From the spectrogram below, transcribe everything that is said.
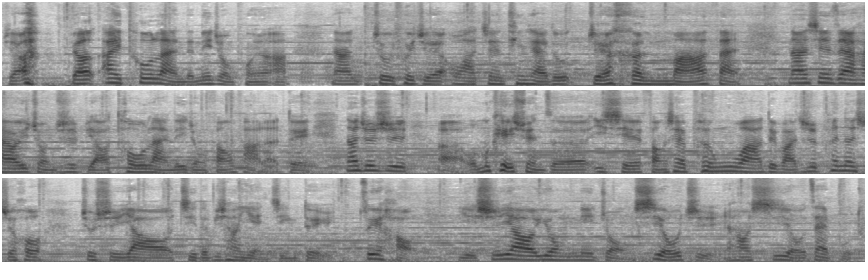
比较比较爱偷懒的那种朋友啊，那就会觉得哇，真的听起来都觉得很麻烦。那现在还有一种就是比较偷懒的一种方法了，对，那就是呃，我们可以选择一些防晒喷雾啊，对吧？就是喷的时候就是要记得闭上眼睛，对，最好也是要用那种吸油纸，然后吸油再补涂。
